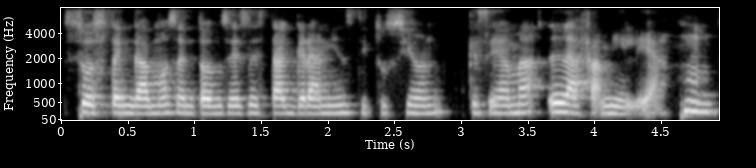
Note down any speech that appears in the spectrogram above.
sostengamos entonces esta gran institución que se llama la familia.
